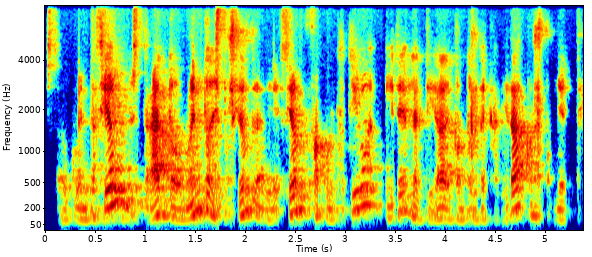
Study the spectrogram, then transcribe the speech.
Esta documentación estará en todo momento a disposición de la dirección facultativa y de la entidad de control de calidad correspondiente.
